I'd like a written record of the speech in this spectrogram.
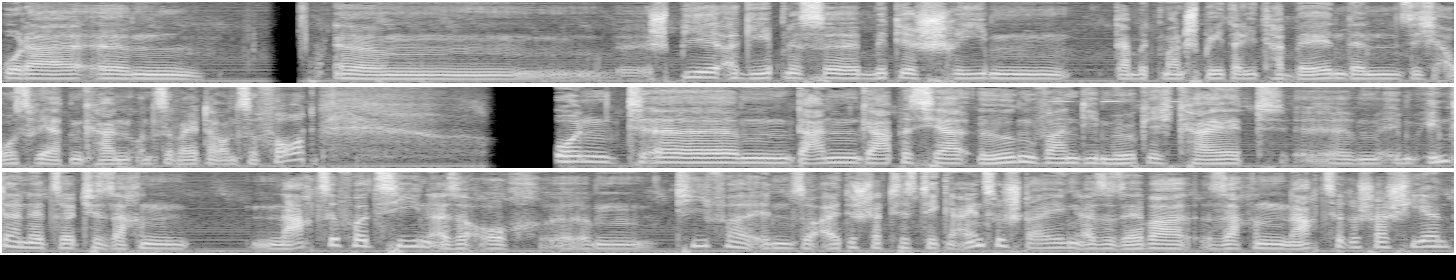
Oder ähm, ähm, Spielergebnisse mitgeschrieben, damit man später die Tabellen dann sich auswerten kann und so weiter und so fort. Und ähm, dann gab es ja irgendwann die Möglichkeit, ähm, im Internet solche Sachen nachzuvollziehen, also auch ähm, tiefer in so alte Statistiken einzusteigen, also selber Sachen nachzurecherchieren.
